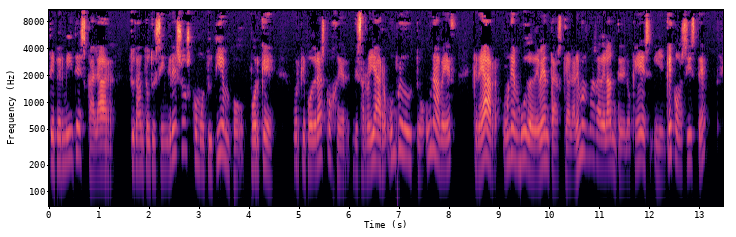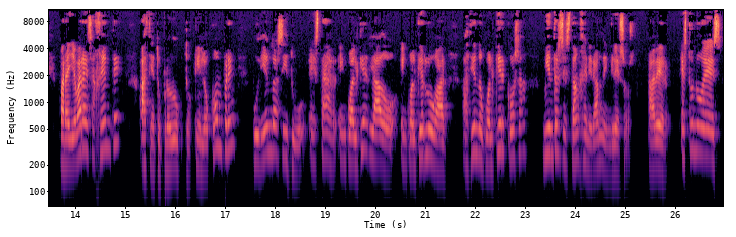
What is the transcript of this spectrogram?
te permite escalar tanto tus ingresos como tu tiempo. ¿Por qué? Porque podrás coger, desarrollar un producto una vez, crear un embudo de ventas que hablaremos más adelante de lo que es y en qué consiste, para llevar a esa gente hacia tu producto, que lo compren, pudiendo así tú estar en cualquier lado, en cualquier lugar, haciendo cualquier cosa mientras están generando ingresos. A ver, esto no es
